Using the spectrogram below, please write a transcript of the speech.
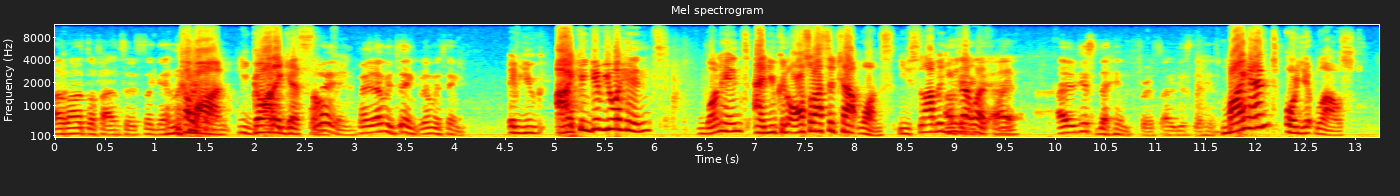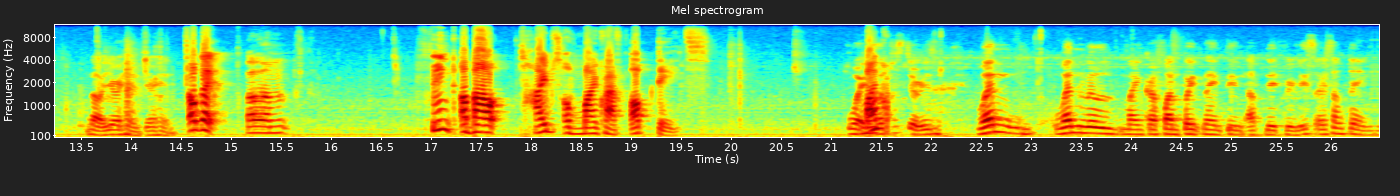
I'm out of answers again. Come on, you gotta guess something. Wait, wait, let me think, let me think. If you, I can give you a hint, one hint, and you can also ask the chat once. You still haven't used that okay, lifeline. I, I'll use the hint first. I'll use the hint. My hint or Yip Lao's? No, your hint, your hint. Okay. Um. Think about types of Minecraft updates. Wait, Minecraft- what is the reason? When when will Minecraft 1.19 update release or something?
